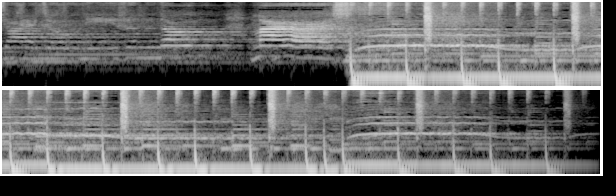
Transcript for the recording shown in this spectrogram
Try to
